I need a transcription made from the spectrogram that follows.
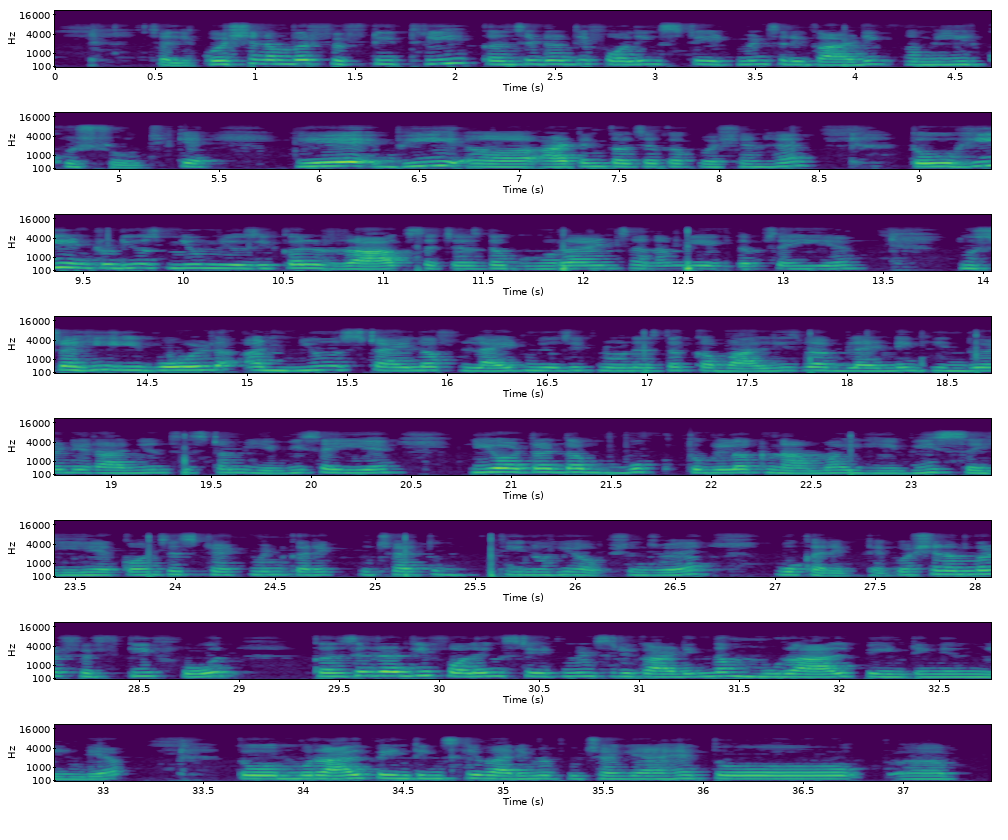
चलिए question number fifty three consider the following statements regarding Amir Khusro ठीक है? ये भी आर्ट एंड कल्चर का क्वेश्चन है। तो he introduce new musical raga such as the ghora and sanam ये एकदम सही है। दूसरा he evolved a new style of light music known as the qawwalis by blending Hindu and Iranian system ये भी सही है। He order the book Tughlaq Nama ये भी सही है। कौन सा स्टेटमेंट करेक्ट पूछा है? तो तीनों ही ऑप्शन जो है, वो करेक्ट है। Question number fifty four consider the following statements regarding the mural painting in India तो मुराल पेंटिंग्स के बारे में पूछा गया है। तो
